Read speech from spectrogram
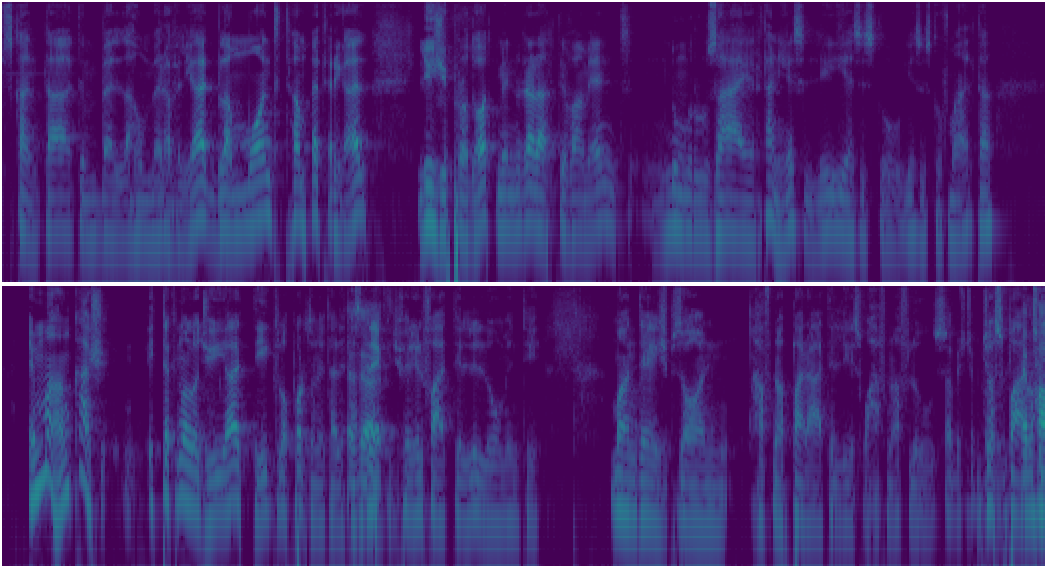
skantat, imbella u meraviljat bl-ammont ta' materjal li ġi prodott minn relattivament numru żgħir ta' nies li jeżistu jeżistu f'Malta. Imma ankax it-teknoloġija għattik l-opportunità li tagħmel ġifieri l-fatt li llum inti m'għandekx bżonn ħafna apparat li jiswa ħafna flus. Ġo spazju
